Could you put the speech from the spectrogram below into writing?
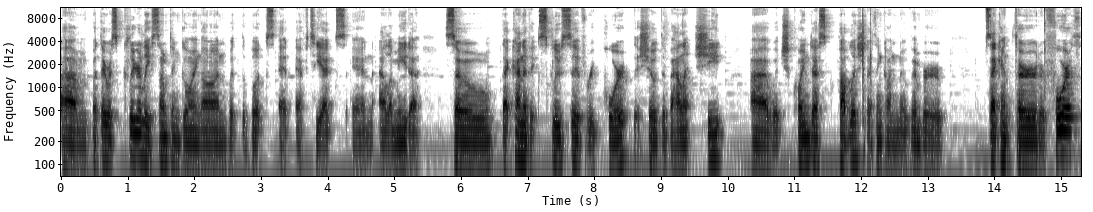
Um, but there was clearly something going on with the books at FTX and Alameda. So that kind of exclusive report that showed the balance sheet, uh, which CoinDesk published, I think on November 2nd, 3rd, or 4th,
